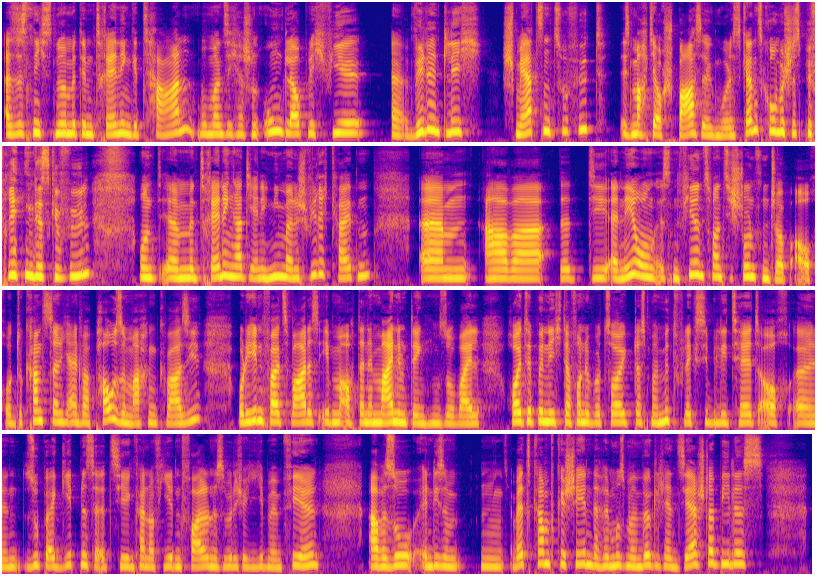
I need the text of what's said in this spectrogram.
also es ist nicht nur mit dem Training getan, wo man sich ja schon unglaublich viel äh, willentlich Schmerzen zufügt. Es macht ja auch Spaß irgendwo. Das ist ein ganz komisches, befriedigendes Gefühl. Und ähm, mit Training hatte ich eigentlich nie meine Schwierigkeiten. Ähm, aber äh, die Ernährung ist ein 24-Stunden-Job auch. Und du kannst da nicht einfach Pause machen quasi. Oder jedenfalls war das eben auch dann in meinem Denken so, weil heute bin ich davon überzeugt, dass man mit Flexibilität auch äh, super Ergebnisse erzielen kann, auf jeden Fall. Und das würde ich euch jedem empfehlen. Aber so in diesem hm, Wettkampfgeschehen, dafür muss man wirklich ein sehr stabiles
